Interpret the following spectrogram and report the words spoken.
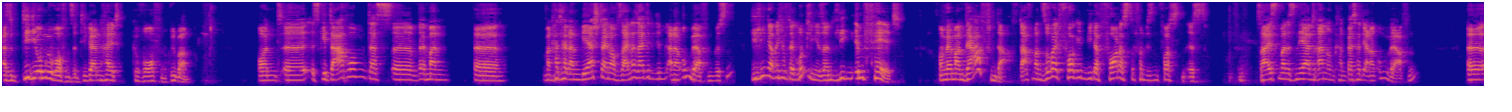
also die, die umgeworfen sind, die werden halt geworfen rüber. Und äh, es geht darum, dass äh, wenn man äh, man hat halt dann mehr Steine auf seiner Seite, die den anderen umwerfen müssen. Die liegen aber nicht auf der Grundlinie, sondern die liegen im Feld. Und wenn man werfen darf, darf man so weit vorgehen, wie der vorderste von diesen Pfosten ist. Das heißt, man ist näher dran und kann besser die anderen umwerfen. Äh,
